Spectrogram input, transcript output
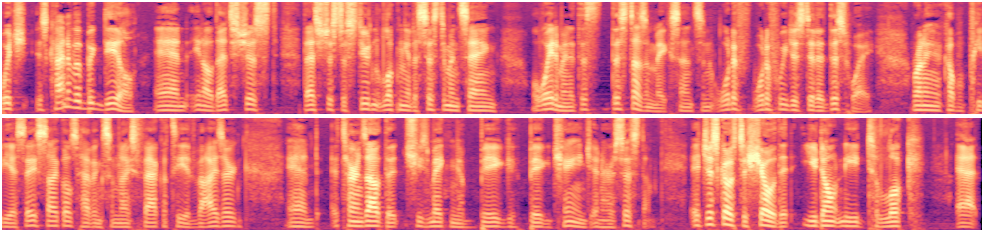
which is kind of a big deal. And you know that's just that's just a student looking at a system and saying, well, wait a minute, this this doesn't make sense. And what if what if we just did it this way, running a couple PDSA cycles, having some nice faculty advising, and it turns out that she's making a big big change in her system. It just goes to show that you don't need to look at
